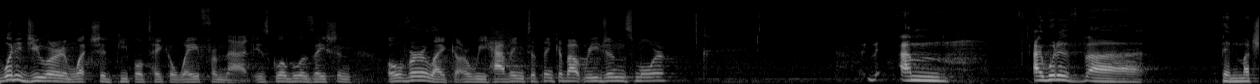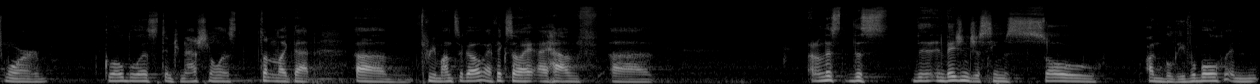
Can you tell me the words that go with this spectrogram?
What did you learn, and what should people take away from that? Is globalization over? Like, are we having to think about regions more? Um, I would have. Uh, been much more globalist, internationalist, something like that, um, three months ago. I think so. I, I have. Uh, I don't know, this this the invasion just seems so unbelievable in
